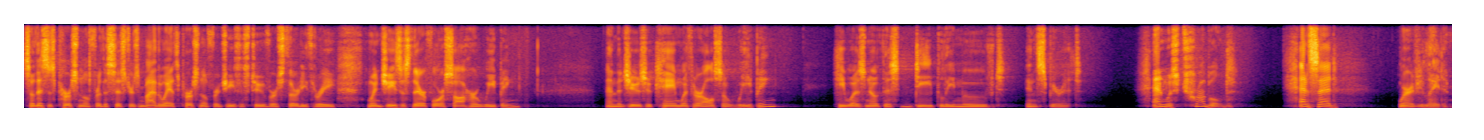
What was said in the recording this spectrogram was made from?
So this is personal for the sisters. And by the way, it's personal for Jesus too. Verse 33 When Jesus therefore saw her weeping, and the Jews who came with her also weeping, he was, note this, deeply moved in spirit and was troubled and said, Where have you laid him?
